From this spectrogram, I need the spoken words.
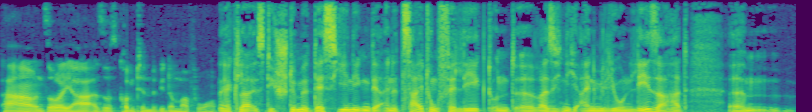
ah und so, ja, also es kommt hin und wieder mal vor. Ja klar, ist die Stimme desjenigen, der eine Zeitung verlegt und, äh, weiß ich nicht, eine Million Leser hat, ähm,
